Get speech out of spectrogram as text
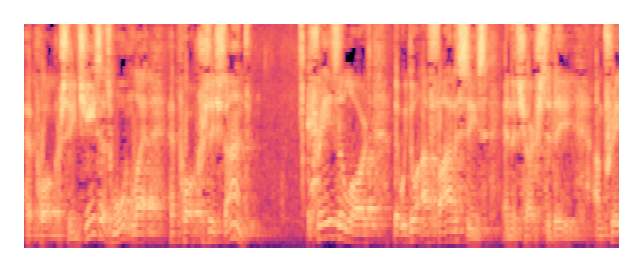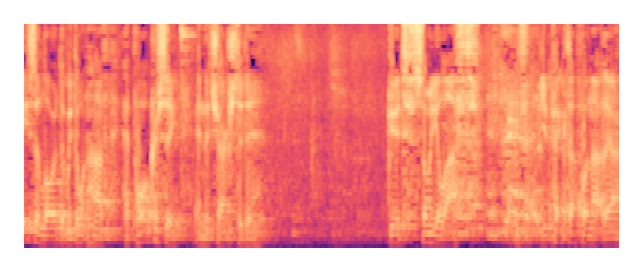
hypocrisy. Jesus won't let hypocrisy stand. Praise the Lord that we don't have Pharisees in the church today, and praise the Lord that we don't have hypocrisy in the church today. Good. Some of you laughed. You picked up on that there.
